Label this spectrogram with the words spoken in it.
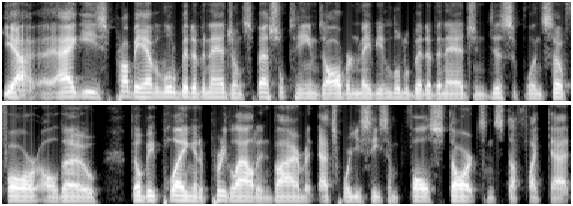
yeah, Aggies probably have a little bit of an edge on special teams. Auburn maybe a little bit of an edge in discipline so far, although they'll be playing in a pretty loud environment. That's where you see some false starts and stuff like that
